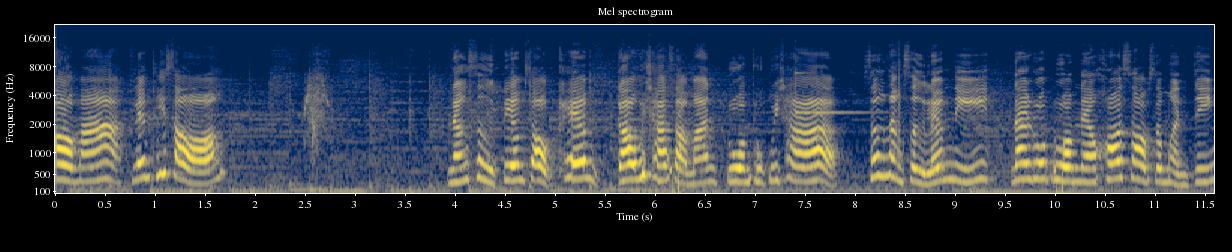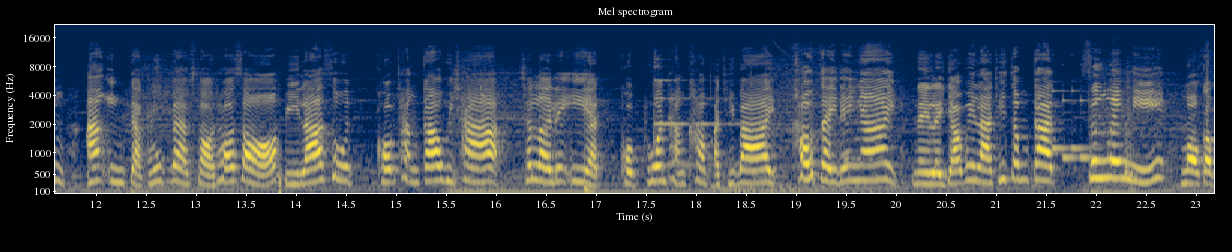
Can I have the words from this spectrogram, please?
ต่อมาเล่มที่ 2 หนังสือเตรียมสอบเข้ม 9 วิชาสามัญรวมทุกวิชา ซึ่งหนังสือเล่มนี้ได้รวบรวมแนวข้อสอบเสมือนจริง อ้างอิงจากรูปแบบสอทศปีล่าสุด ครบทั้ง 9 วิชา เฉลยละเอียด ครบถ้วนทั้งคำอธิบาย เข้าใจได้ง่าย ในระยะเวลาที่จำกัด ซึ่งเล่มนี้เหมาะกับ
